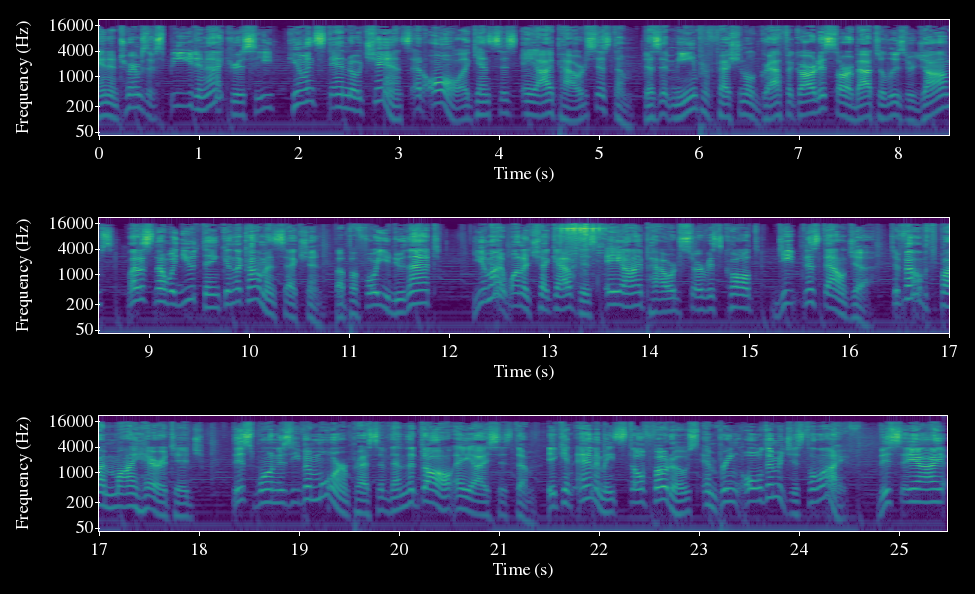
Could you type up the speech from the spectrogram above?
And in terms of speed and accuracy, humans stand no chance at all against this AI powered system. Does it mean professional graphic artists are about to lose their jobs? Let us know what you think in the comments section. But before you do that, you might want to check out this AI powered service called Deep Nostalgia. Developed by MyHeritage, this one is even more impressive than the DALL-E system. It can animate still photos and bring old images to life. This AI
